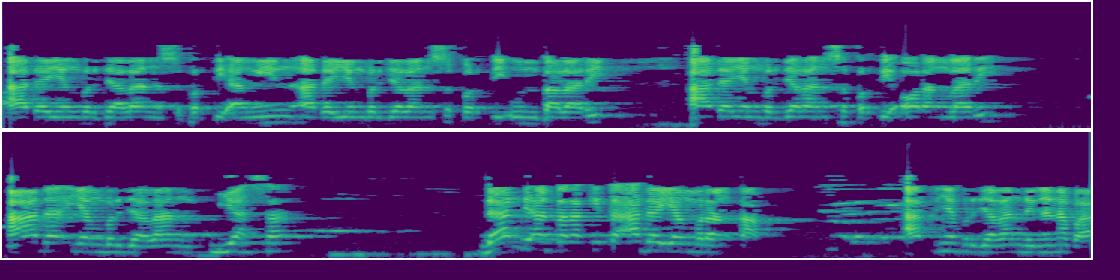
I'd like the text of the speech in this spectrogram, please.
Ada yang berjalan seperti angin. Ada yang berjalan seperti unta lari. Ada yang berjalan seperti orang lari. Ada yang berjalan biasa. Dan di antara kita ada yang merangkak. Artinya berjalan dengan apa?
